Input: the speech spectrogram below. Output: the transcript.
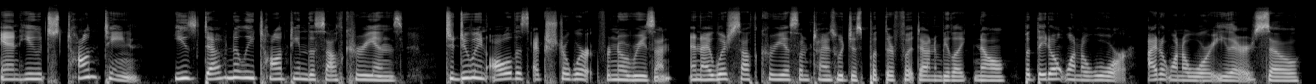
And he's taunting. He's definitely taunting the South Koreans to doing all this extra work for no reason. And I wish South Korea sometimes would just put their foot down and be like, no, but they don't want a war. I don't want a war either. So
